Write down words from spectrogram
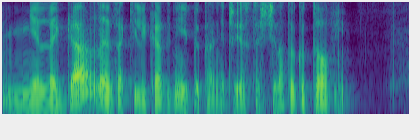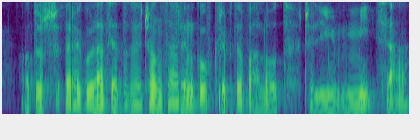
nielegalny za kilka dni. Pytanie, czy jesteście na to gotowi? Otóż regulacja dotycząca rynków kryptowalut, czyli MICA,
